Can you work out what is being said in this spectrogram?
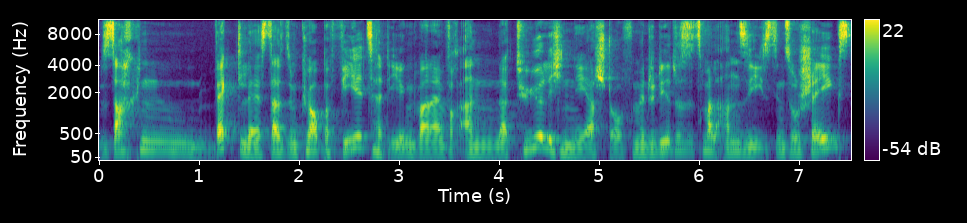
Sachen weglässt. Also im Körper fehlt halt irgendwann einfach an natürlichen Nährstoffen. Wenn du dir das jetzt mal ansiehst, in so Shakes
